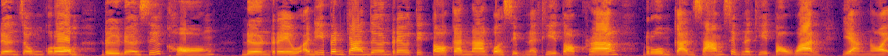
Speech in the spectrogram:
เดินจงกรม หรือเดินซื้อของ เดินเร็ว อันนี้เป็นการเดินเร็วติดต่อกันนานกว่า 10 นาทีต่อครั้ง รวมกัน 30 นาทีต่อวัน อย่างน้อย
